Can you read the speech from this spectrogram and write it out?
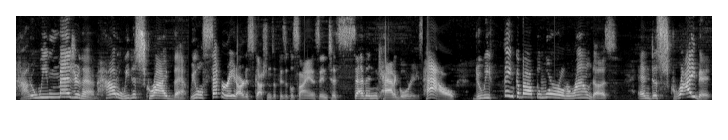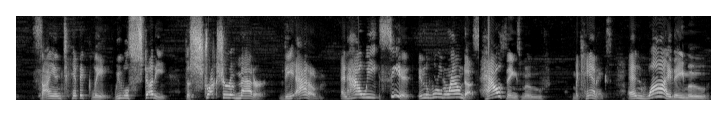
How do we measure them? How do we describe them? We will separate our discussions of physical science into seven categories. How do we think about the world around us and describe it scientifically. We will study the structure of matter, the atom, and how we see it in the world around us, how things move, mechanics, and why they move,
